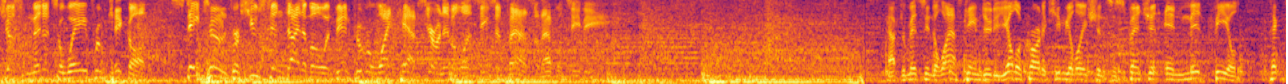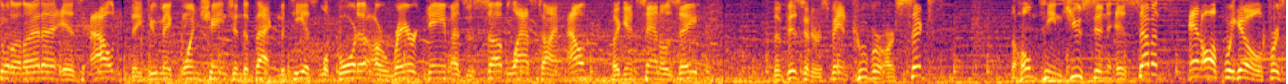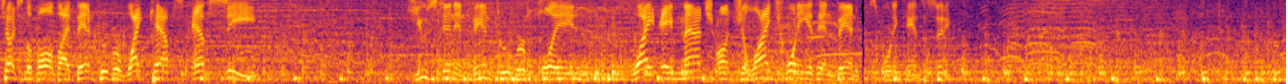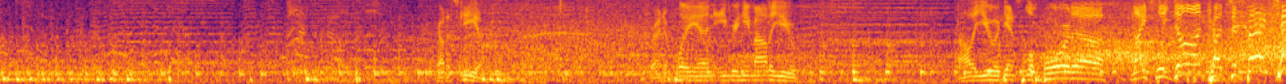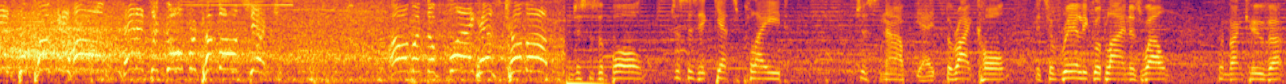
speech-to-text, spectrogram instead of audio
just minutes away from kickoff. Stay tuned for Houston Dynamo and Vancouver Whitecaps here on MLS Season Pass on Apple TV. After missing the last game due to yellow card accumulation suspension in midfield, Hector Herrera is out. They do make one change in the back. Matias Laborda, a rare game as a sub last time out against San Jose. The visitors, Vancouver, are sixth. The home team, Houston, is seventh. And off we go. First touch of the ball by Vancouver Whitecaps FC. Houston and Vancouver played quite a match on July 20th in Vancouver, Sporting Kansas City. Carrasquilla. Trying to play in Ibrahim Aliyu. Aliyu against Laborda. Nicely done. Cuts it back. Chance to poke it home. And it's a goal for Kowalczyk. Oh, but the flag has come up. Just as a ball, just as it gets played, just now, yeah, it's the right call. It's a really good line as well from Vancouver.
